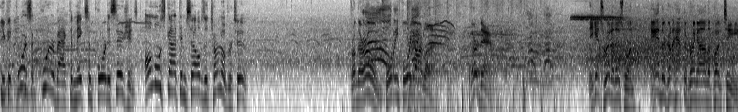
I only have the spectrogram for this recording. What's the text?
you could force a quarterback to make some poor decisions. Almost got themselves a turnover, too. From their own 44-yard line. Third down. He gets rid of this one, and they're going to have to bring on the punt team.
